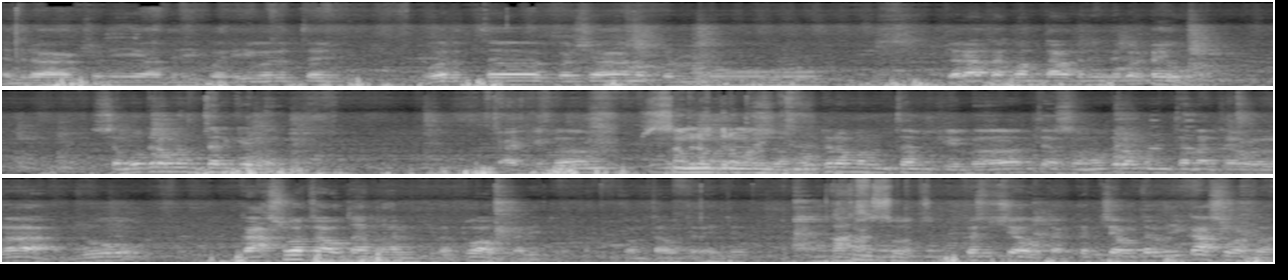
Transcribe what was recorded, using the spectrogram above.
यद्राक्षणी आद्री परिवर्त वर्त कशान कंडो तर आता कोणता अवतार येते बरं हो समुद्र मंथन केलं. काय केलं? समुद्र मंथन. समुद्र मंथन केलं. त्या समुद्र मंथनाच्या वेळेला जो कासवाचा अवतार धारण केला तो अवतार येतो. कोणता अवतार येतो कासवा. कच्चे अवतार. कच्चे अवतार म्हणजे कासवाचा.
